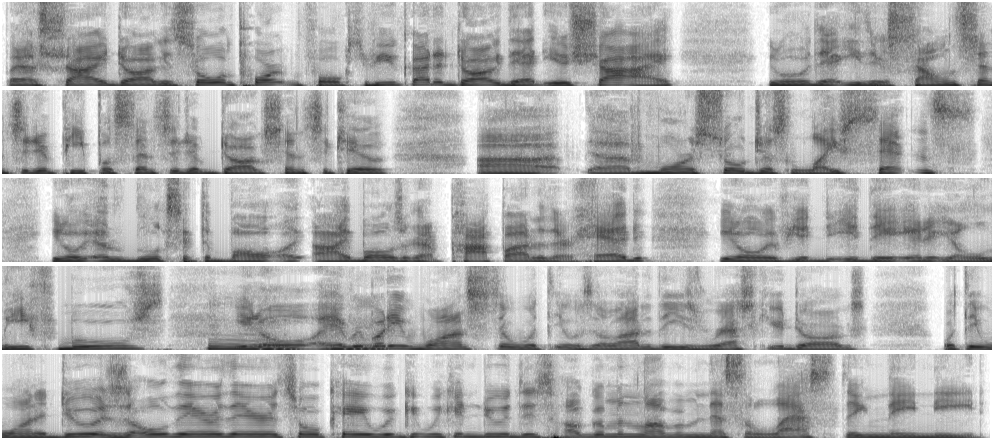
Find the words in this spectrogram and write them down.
But a shy dog is so important, folks. If you've got a dog that is shy, you know, they're either sound sensitive, people sensitive, dog sensitive, uh, uh, more so just life sentence. You know, it looks like the ball eyeballs are going to pop out of their head. You know, if you they, and your leaf moves, mm-hmm. you know, everybody mm-hmm. wants to. With it was a lot of these rescue dogs. What they want to do is, oh, they're there, it's okay. We can we can do this, hug them and love them, and that's the last thing they need.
